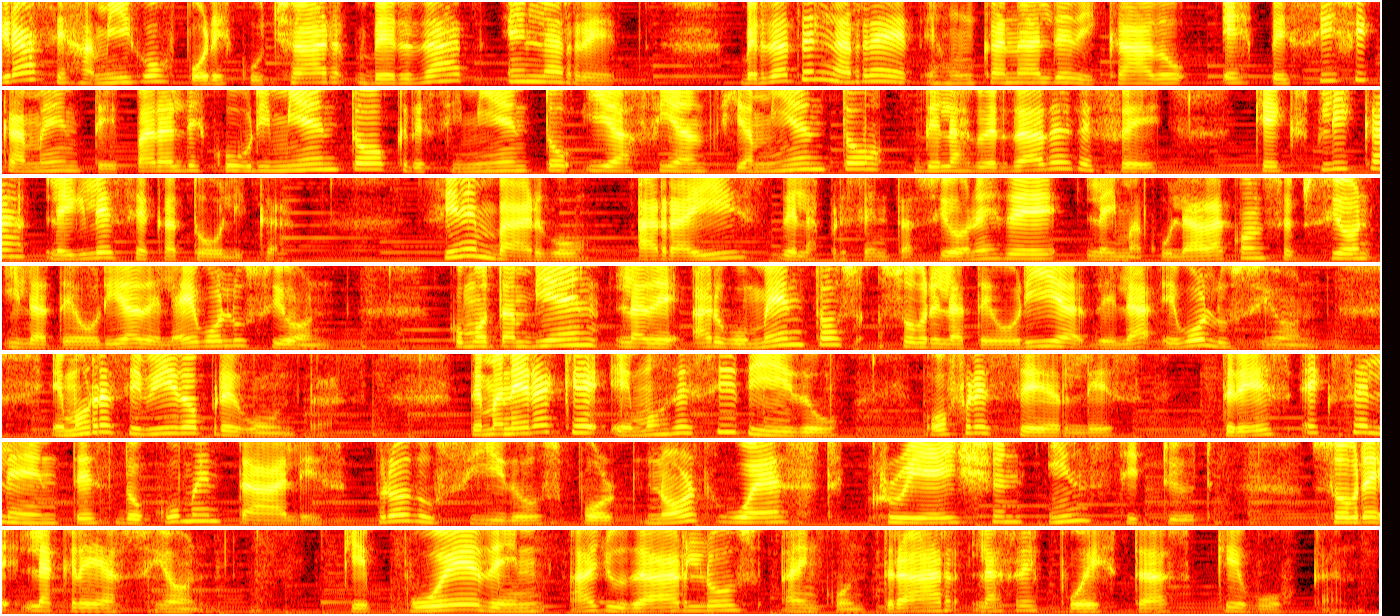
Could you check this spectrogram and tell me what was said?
Gracias amigos por escuchar Verdad en la Red. Verdad en la Red es un canal dedicado específicamente para el descubrimiento, crecimiento y afianciamiento de las verdades de fe que explica la Iglesia Católica. Sin embargo, a raíz de las presentaciones de la Inmaculada Concepción y la teoría de la evolución, como también la de argumentos sobre la teoría de la evolución, hemos recibido preguntas. De manera que hemos decidido ofrecerles tres excelentes documentales producidos por Northwest Creation Institute sobre la creación, que pueden ayudarlos a encontrar las respuestas que buscan.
